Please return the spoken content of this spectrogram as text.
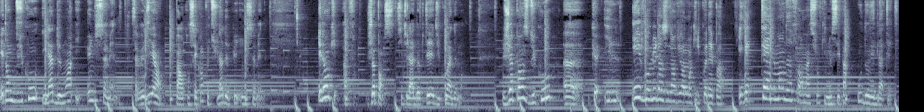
Et donc, du coup, il a deux mois et une semaine. Ça veut dire, par conséquent, que tu l'as depuis une semaine. Et donc, enfin, je pense, si tu l'as adopté, du coup, à deux mois. Je pense du coup euh, qu'il évolue dans un environnement qu'il ne connaît pas. Et il y a tellement d'informations qu'il ne sait pas où donner de la tête.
